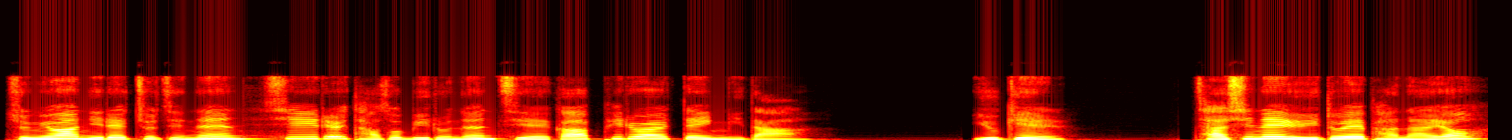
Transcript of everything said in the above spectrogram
중요한 일의 추진은 시일을 다소 미루는 지혜가 필요할 때입니다. 6일. 자신의 의도에 반하여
